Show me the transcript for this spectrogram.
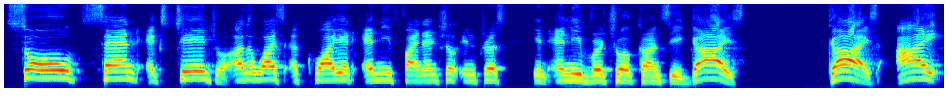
sold, sent, exchanged, or otherwise acquired any financial interest in any virtual currency? Guys, guys, I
